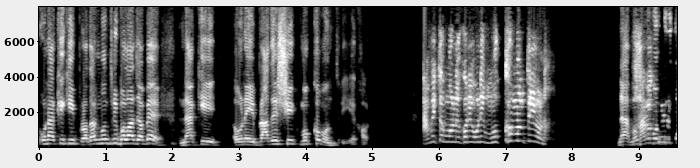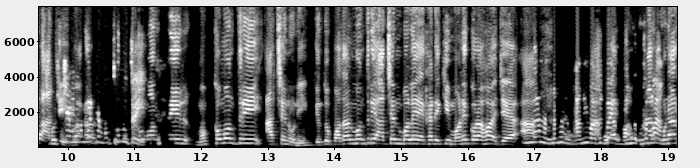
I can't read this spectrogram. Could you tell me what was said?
ওনাকে কি প্রধানমন্ত্রী বলা যাবে নাকি উনি প্রাদেশিক মুখ্যমন্ত্রী এখন? আমি তো মনে করি উনি মুখ্যমন্ত্রীও না। না মুখ্যমন্ত্রী আছেন উনি কিন্তু প্রধানমন্ত্রী আছেন বলে এখানে কি মনে করা হয় যে আমি। ওনার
